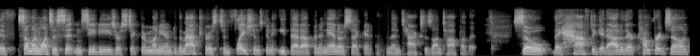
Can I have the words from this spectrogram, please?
if someone wants to sit in CDs or stick their money under the mattress, inflation's going to eat that up in a nanosecond and then taxes on top of it. So they have to get out of their comfort zone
